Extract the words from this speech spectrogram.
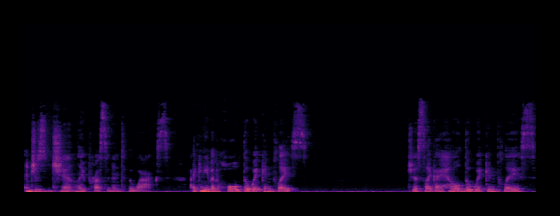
and just gently press it into the wax. I can even hold the wick in place, just like I held the wick in place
